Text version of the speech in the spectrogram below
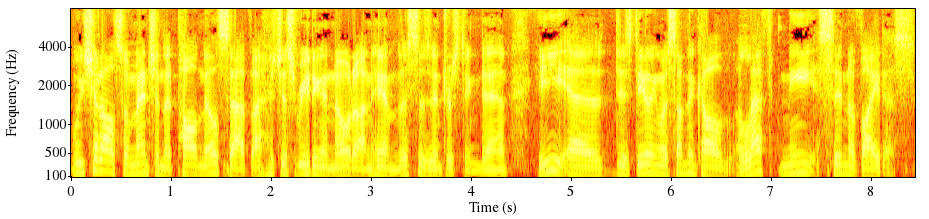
we should also mention that Paul Millsap, I was just reading a note on him. This is interesting, Dan. He uh, is dealing with something called left knee synovitis.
